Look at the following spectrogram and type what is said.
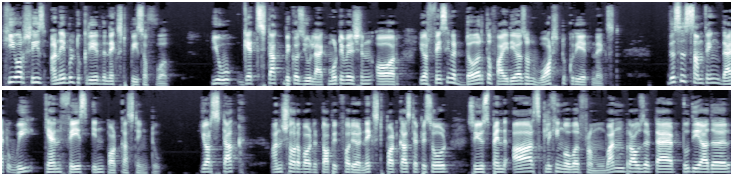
he or she is unable to create the next piece of work. You get stuck because you lack motivation or you're facing a dearth of ideas on what to create next. This is something that we can face in podcasting too. You're stuck, unsure about the topic for your next podcast episode, so you spend hours clicking over from one browser tab to the other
